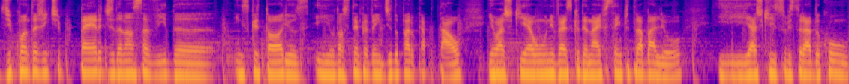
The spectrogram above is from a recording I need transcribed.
de quanto a gente perde da nossa vida em escritórios e o nosso tempo é vendido para o capital. E eu acho que é um universo que o The Knife sempre trabalhou. E acho que isso misturado com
